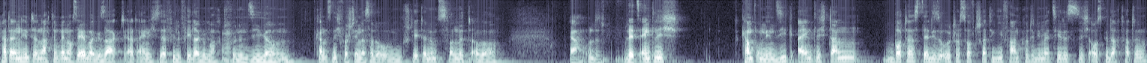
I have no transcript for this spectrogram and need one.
hat er hinter nach dem Rennen auch selber gesagt, er hat eigentlich sehr viele Fehler gemacht für einen Sieger und kann es nicht verstehen, dass er da oben steht. Er nimmt es zwar mit, aber ja, und letztendlich Kampf um den Sieg eigentlich dann Bottas, der diese Ultrasoft-Strategie fahren konnte, die Mercedes sich ausgedacht hatte,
